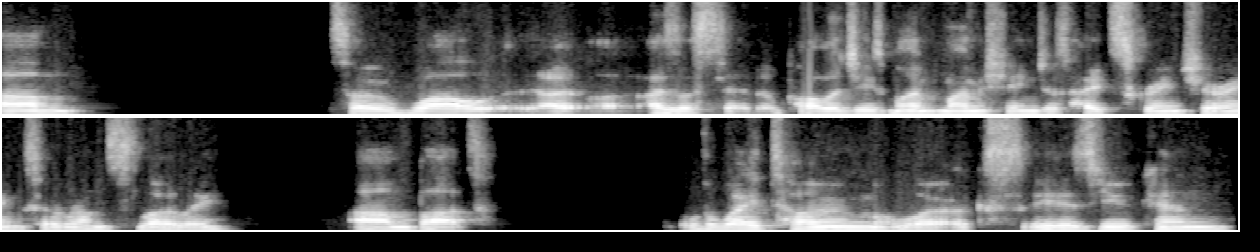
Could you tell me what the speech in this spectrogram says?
Um, so while, uh, as I said, apologies, my, my machine just hates screen sharing, so it runs slowly. Um, but the way Tome works is you can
